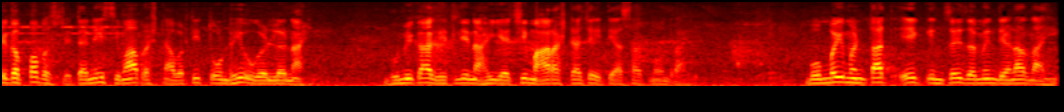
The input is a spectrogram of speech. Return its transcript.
ते गप्पा बसले. त्यांनी सीमा प्रश्नावरती तोंडही उघडलं नाही. भूमिका घेतली नाही याची महाराष्ट्राच्या इतिहासात नोंद राहील. मुंबई म्हणतात एक इंचही जमीन देणार नाही.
